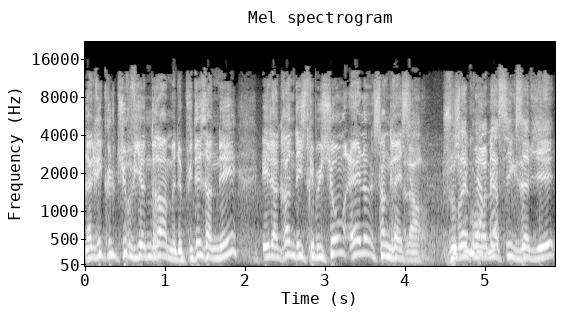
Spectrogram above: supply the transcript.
L'agriculture vit un drame depuis des années et la grande distribution, elle, s'engraisse. Je voudrais je qu'on remercie Xavier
